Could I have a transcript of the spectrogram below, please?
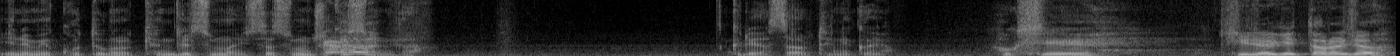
이놈의 고통을 견딜 수만 있었으면 좋겠습니다. 그래야 싸울 테니까요. 혹시 기력이 떨어져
